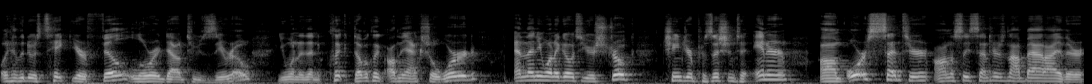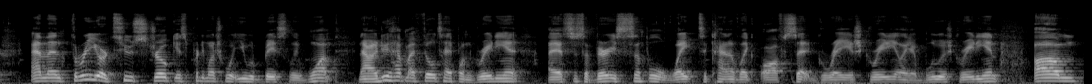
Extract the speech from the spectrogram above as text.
All you have to do is take your fill, lower it down to zero. You want to then click, double click on the actual word, and then you want to go to your stroke, change your position to inner um, or center. Honestly, center is not bad either. And then three or two stroke is pretty much what you would basically want. Now, I do have my fill type on gradient. Uh, it's just a very simple white to kind of like offset grayish gradient, like a bluish gradient. Um,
